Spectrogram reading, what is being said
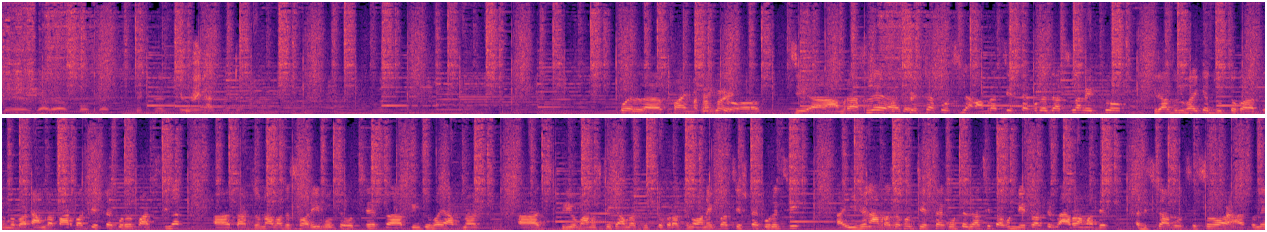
से ज़्यादा फोकस फिटनेस पे Well, uh, fine. Thank you all. জি আমরা আসলে। চেষ্টা করছিলাম আমরা চেষ্টা করে যাচ্ছিলাম একটু সিরাজুল ভাইকে যুক্ত করার জন্য বাট আমরা বারবার চেষ্টা করে পারছি না তার জন্য আমাদের সরি বলতে হচ্ছে পিন্টু ভাই আপনার প্রিয় মানুষটিকে আমরা যুক্ত করার জন্য অনেকবার চেষ্টা করেছি ইভেন আমরা যখন চেষ্টা করতে যাচ্ছি তখন নেটওয়ার্কে আরও আমাদের ডিস্টার্ব হচ্ছে সো আসলে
